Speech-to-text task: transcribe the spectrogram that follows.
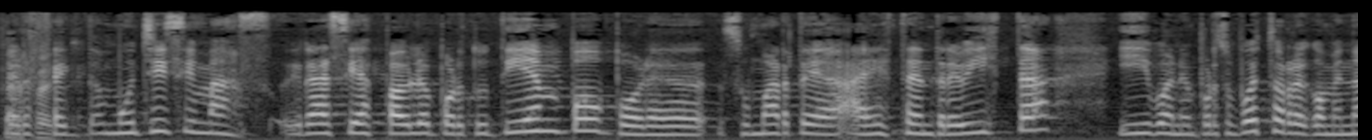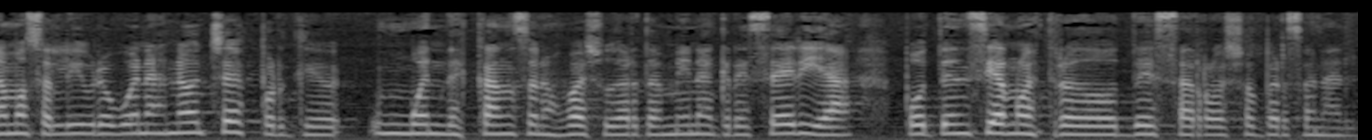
Perfecto. Perfecto. Muchísimas gracias, Pablo, por tu tiempo, por eh, sumarte a, a esta entrevista. Y bueno, por supuesto, recomendamos el libro Buenas noches porque un buen descanso nos va a ayudar también a crecer y a potenciar nuestro desarrollo personal.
